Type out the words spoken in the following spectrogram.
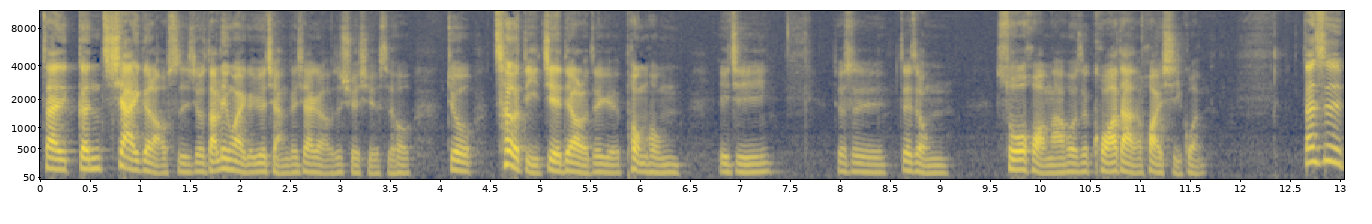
在跟下一个老师，就是到另外一个乐强跟下一个老师学习的时候，就彻底戒掉了这个碰轰以及就是这种说谎啊或者是夸大的坏习惯。但是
